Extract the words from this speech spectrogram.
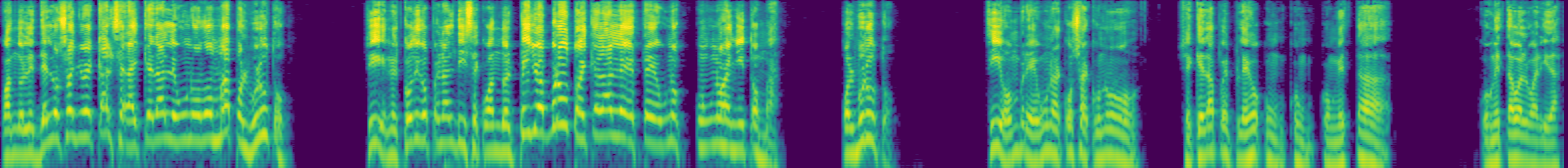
Cuando les den los años de cárcel hay que darle uno o dos más por bruto. Sí, en el Código Penal dice, cuando el pillo es bruto hay que darle este, unos, unos añitos más. Por bruto. Sí, hombre, es una cosa que uno se queda perplejo con, esta, con esta barbaridad.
